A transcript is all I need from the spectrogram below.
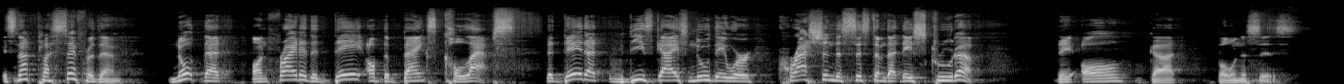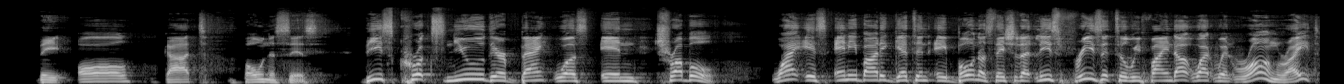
it's not placé for them. Note that on Friday, the day of the bank's collapse, the day that these guys knew they were crashing the system that they screwed up, they all got bonuses. They all got bonuses. These crooks knew their bank was in trouble. Why is anybody getting a bonus? They should at least freeze it till we find out what went wrong, right?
